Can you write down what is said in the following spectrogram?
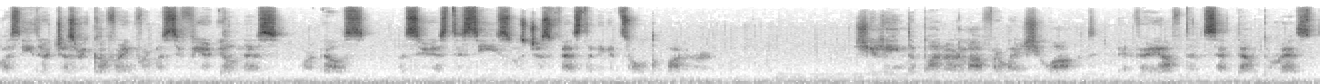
was either just recovering from a severe illness or else a serious disease was just fastening its hold upon her. She leaned upon her lover when she walked and very often sat down to rest,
